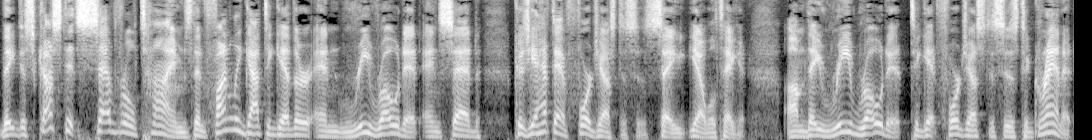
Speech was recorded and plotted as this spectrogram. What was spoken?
they discussed it several times, then finally got together and rewrote it and said, because you have to have four justices say, yeah, we'll take it. Um, they rewrote it to get four justices to grant it.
